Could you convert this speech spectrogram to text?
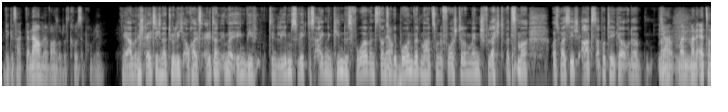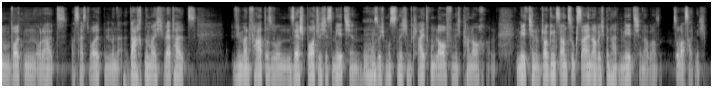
wie gesagt, der Name war so das größte Problem. Ja, man stellt sich natürlich auch als Eltern immer irgendwie den Lebensweg des eigenen Kindes vor, wenn es dann so Ja. geboren wird. Man hat so eine Vorstellung, Mensch, vielleicht wird's mal, was weiß ich, Arzt, Apotheker oder ne? Ja, mein, meine Eltern wollten, oder halt, was heißt wollten, dachten immer, ich werde halt wie mein Vater so ein sehr sportliches Mädchen. Also ich muss nicht im Kleid rumlaufen, ich kann auch ein Mädchen im Joggingsanzug sein, aber ich bin halt ein Mädchen, aber so war es halt nicht.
